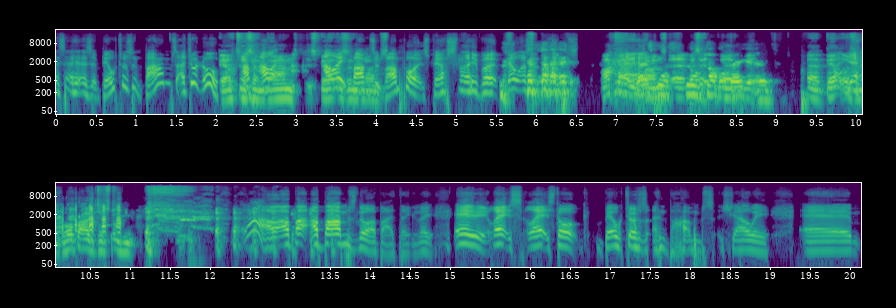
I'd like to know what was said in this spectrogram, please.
is it, is it belters and BAMs? I don't know. Belters I'm- and I like- bams. It's I like BAMs bams. and BAM pots personally, but belters and BAMs. I can't Yeah, like Let's bams. go Uh, full is it, double uh, negative. uh, belters Yeah. and bobards or something. Ah, a, ba- a bam's not a bad thing, right? Anyway, let's let's talk belters and bams, shall we? Um,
